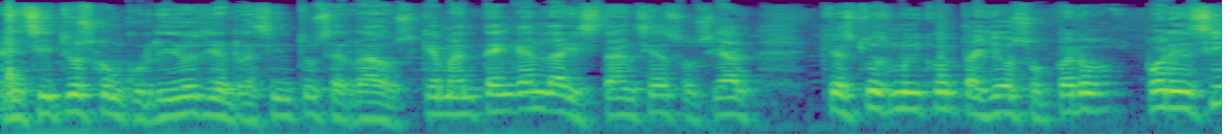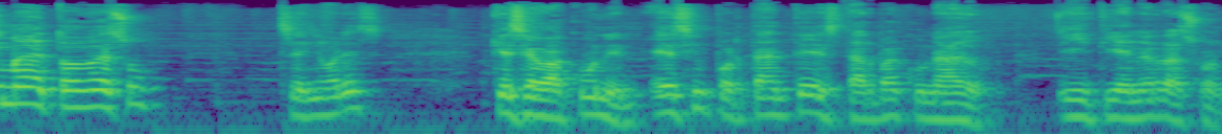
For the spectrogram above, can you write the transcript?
en sitios concurridos y en recintos cerrados, que mantengan la distancia social, que esto es muy contagioso. Pero por encima de todo eso, señores, que se vacunen. Es importante estar vacunado y tiene razón.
